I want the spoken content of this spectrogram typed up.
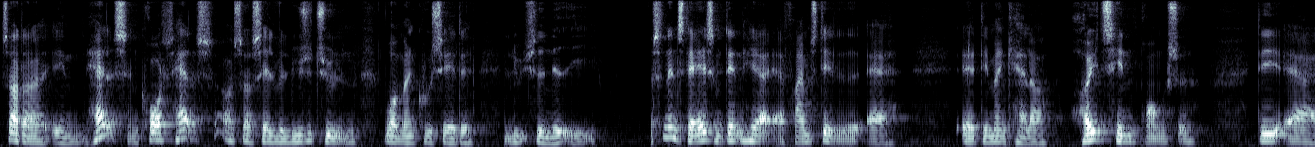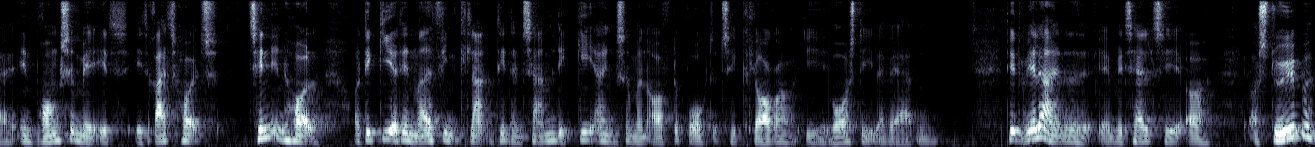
Så er der en hals, en kort hals, og så selve lysetylden, hvor man kunne sætte lyset ned i. Sådan en stage som den her er fremstillet af øh, det, man kalder højtindbronze. Det er en bronze med et, et ret højt tindindhold, og det giver det en meget fin klang. Det er den samme legering, som man ofte brugte til klokker i vores del af verden. Det er et velegnet øh, metal til at, at støbe,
